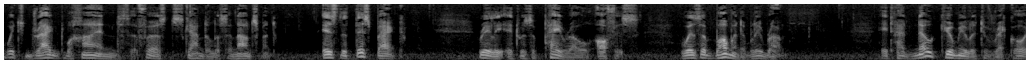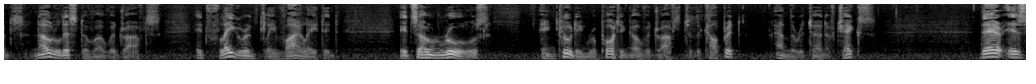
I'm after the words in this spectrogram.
which dragged behind the first scandalous announcement is that this bank, really it was a payroll office, was abominably run. It had no cumulative records, no list of overdrafts. It flagrantly violated its own rules, including reporting overdrafts to the culprit and the return of checks. There is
